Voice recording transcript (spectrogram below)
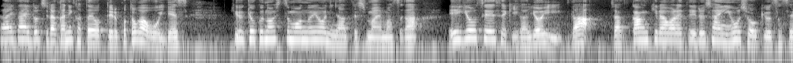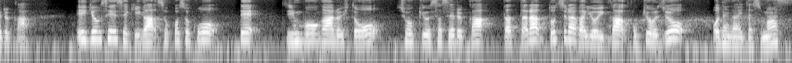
大概どちらかに偏っていることが多いです。究極の質問のようになってしまいますが、営業成績が良いが若干嫌われている社員を昇給させるか、営業成績がそこそこで人望がある人を昇給させるかだったらどちらが良いかご教授をお願いいたします。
